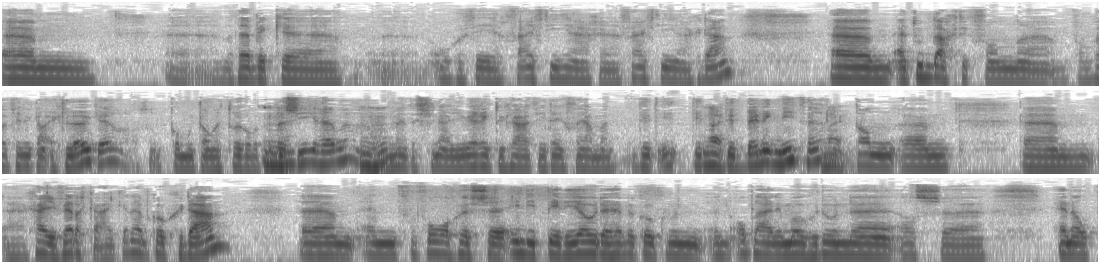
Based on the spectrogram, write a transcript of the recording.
Um, dat heb ik ongeveer 15 jaar, 15 jaar gedaan. Um, en toen dacht ik van, uh, van, wat vind ik nou echt leuk hè? Dan kom ik dan weer terug op het mm -hmm. plezier hebben. Mm -hmm. Op het moment dat je naar je werk toe gaat en je denkt van ja, maar dit, dit, nee. dit ben ik niet. Hè? Nee. Dan um, um, uh, ga je verder kijken. Dat heb ik ook gedaan. Um, en vervolgens uh, in die periode heb ik ook een, een opleiding mogen doen uh, als uh, NLP,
